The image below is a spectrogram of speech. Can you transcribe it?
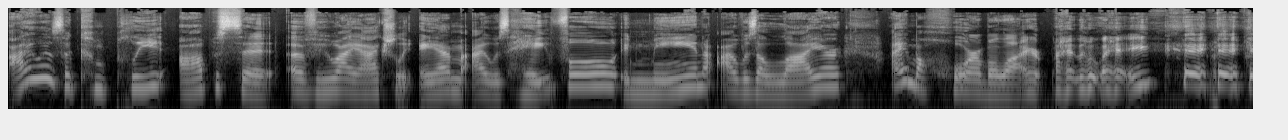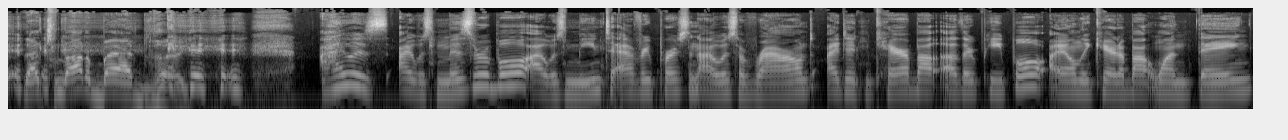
I was a complete opposite of who I actually am. I was hateful and mean. I was a liar. I am a horrible liar, by the way. That's not a bad thing. I was I was miserable. I was mean to every person I was around. I didn't care about other people. I only cared about one thing.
